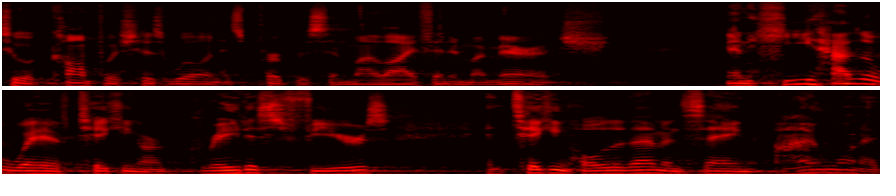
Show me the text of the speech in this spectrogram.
to accomplish His will and His purpose in my life and in my marriage. And He has a way of taking our greatest fears and taking hold of them and saying, I want to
